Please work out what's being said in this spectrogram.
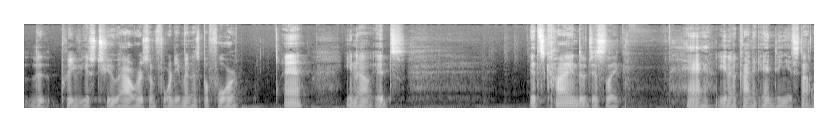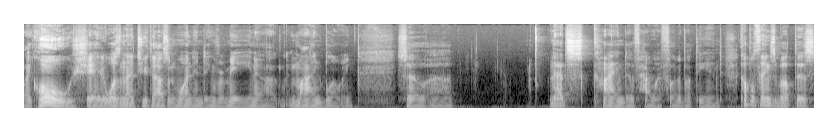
the previous two hours and 40 minutes before. Eh, you know, it's it's kind of just like, eh, you know, kind of ending. It's not like, oh shit, it wasn't that 2001 ending for me, you know, mind blowing. So, uh, that's kind of how I felt about the end. A couple things about this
